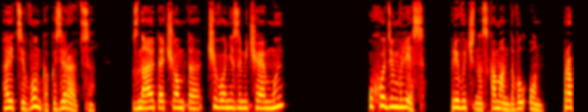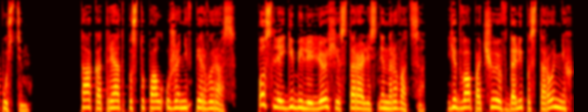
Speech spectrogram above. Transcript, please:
а эти вон как озираются. Знают о чем-то, чего не замечаем мы? «Уходим в лес», — привычно скомандовал он. «Пропустим». Так отряд поступал уже не в первый раз. После гибели Лехи старались не нарываться. Едва почуяв вдали посторонних,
